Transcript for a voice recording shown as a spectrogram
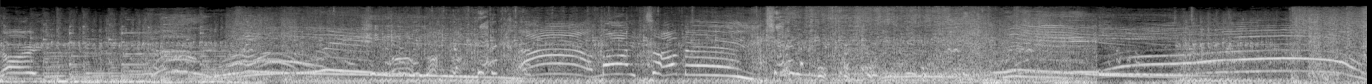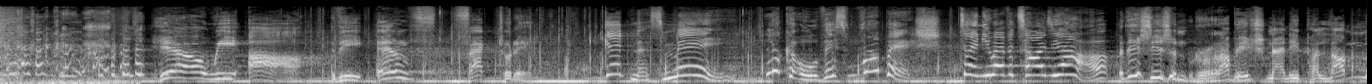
tight! We are, the Elf Factory. Goodness me! Look at all this rubbish! Don't you ever tidy up? This isn't rubbish, Nanny Plum.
